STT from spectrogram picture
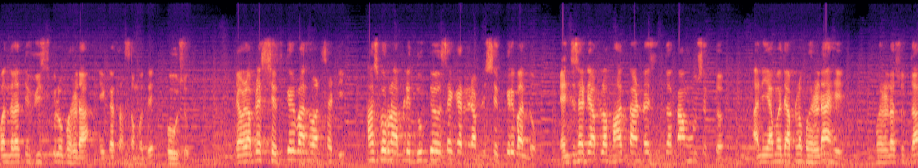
पंधरा ते वीस किलो भरडा एका तासामध्ये होऊ शकतो. त्यामुळे आपल्या शेतकरी बांधवांसाठी खास करून आपले दुग्ध व्यवसाय करणारे आपले शेतकरी बांधव यांच्यासाठी आपला भात काढणं सुद्धा काम होऊ शकतं. आणि यामध्ये आपला भरडा आहे भरडा सुद्धा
